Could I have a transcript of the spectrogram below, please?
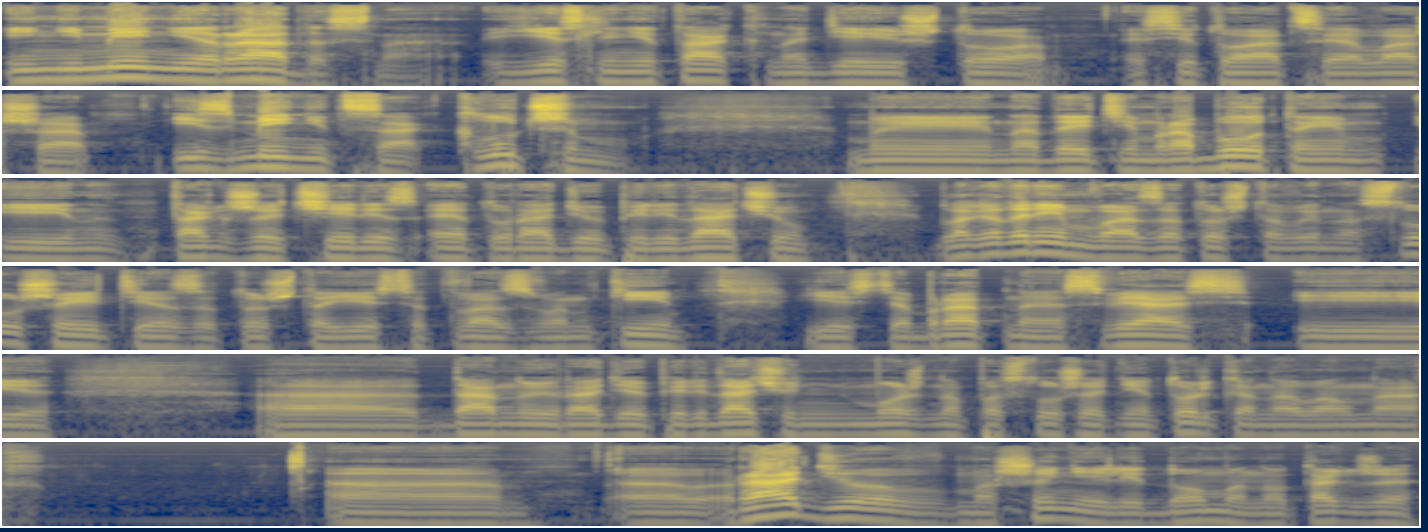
и не менее радостно. Если не так, надеюсь, что ситуация ваша изменится к лучшему. Мы над этим работаем и также через эту радиопередачу. Благодарим вас за то, что вы нас слушаете, за то, что есть от вас звонки, есть обратная связь и э, данную радиопередачу можно послушать не только на волнах э, э, радио в машине или дома, но также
